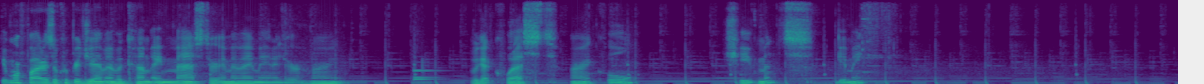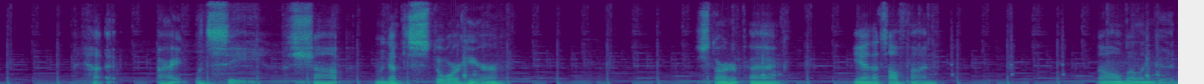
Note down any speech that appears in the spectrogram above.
Get more fighters, equip your gym, and become a master MMA manager. All right. We got quest. All right, cool. Achievements. Gimme. Right, let's see. Shop. We got the store here. Starter pack. Yeah, that's all fine. All well and good.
